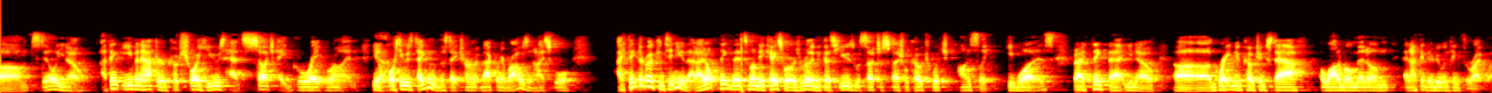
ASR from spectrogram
um, still, you know, I think even after Coach Troy Hughes had such a great run, you know, Yeah. of course he was taking to the state tournament back whenever I was in high school. I think they're going to continue that. I don't think that it's going to be a case where it was really because Hughes was such a special coach, which honestly he was. But I think that you know, uh, great new coaching staff, a lot of momentum, and I think they're doing things the right way.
